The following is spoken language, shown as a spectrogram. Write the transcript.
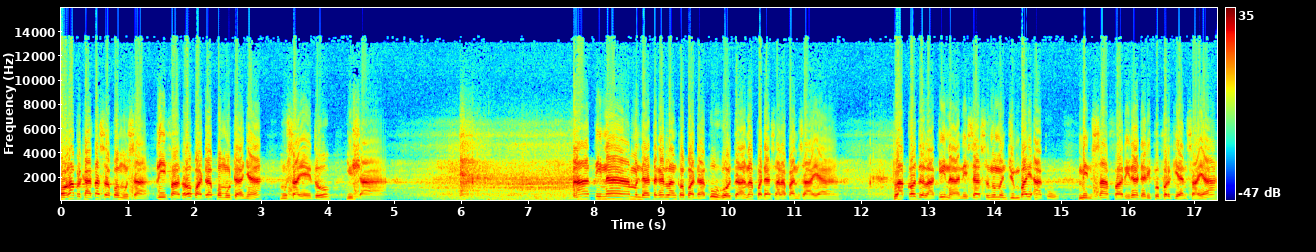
Kola berkata sapa Musa Lifatau pada pemudanya Musa yaitu Yusha Atina mendatangkan langkau padaku Godana pada sarapan saya. Laqad lakina nisa sungguh menjumpai aku. Min safarina dari bepergian saya.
